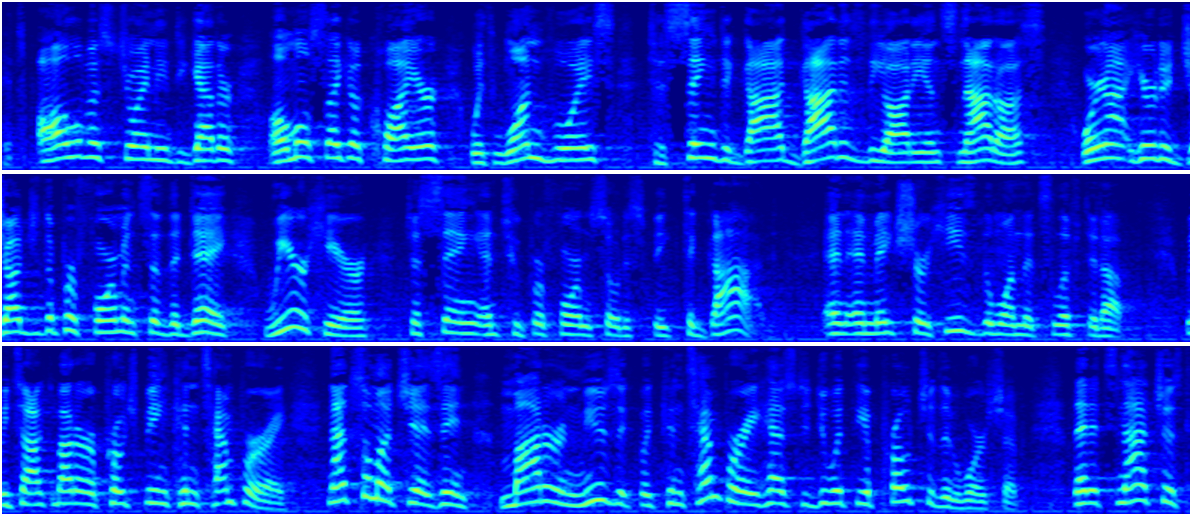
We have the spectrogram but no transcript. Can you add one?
It's all of us joining together, almost like a choir with one voice to sing to God. God is the audience, not us. We're not here to judge the performance of the day. We're here to sing and to perform, so to speak, to God and, and make sure He's the one that's lifted up. We talked about our approach being contemporary. Not so much as in modern music, but contemporary has to do with the approach of the worship. That it's not just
